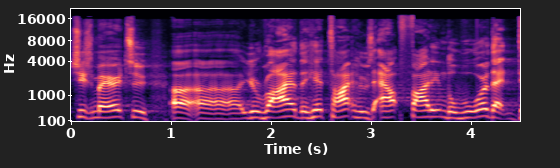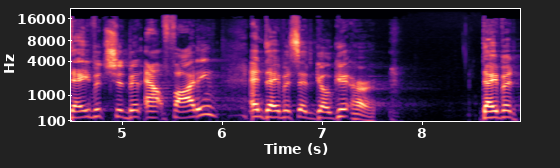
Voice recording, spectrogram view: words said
she's married to uh, uh, Uriah the Hittite, who's out fighting the war that David should have been out fighting. And David said, Go get her. David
